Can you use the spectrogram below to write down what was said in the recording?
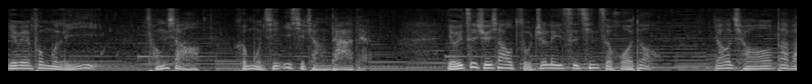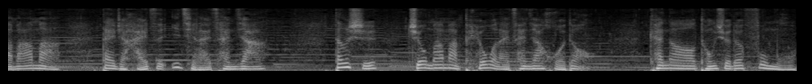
因为父母离异，从小和母亲一起长大的。有一次学校组织了一次亲子活动，要求爸爸妈妈带着孩子一起来参加。当时只有妈妈陪我来参加活动。”看到同学的父母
